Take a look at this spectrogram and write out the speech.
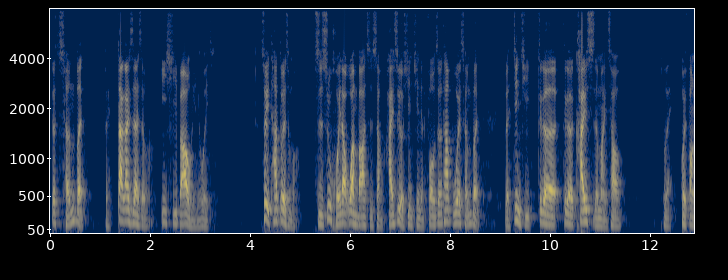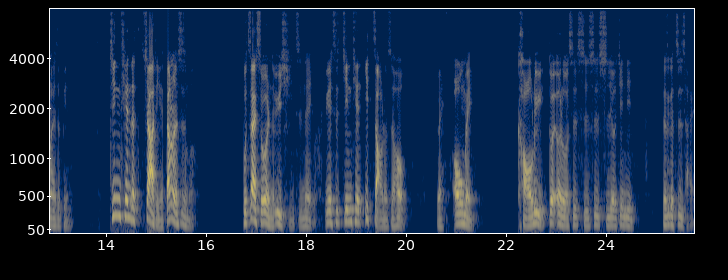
的成本，对，大概是在什么一七八五零的位置。所以他对什么指数回到万八之上还是有信心的，否则它不会成本。对近期这个这个开始的买超，对，会放在这边。今天的下跌当然是什么，不在所有人的预期之内嘛，因为是今天一早的时候，对欧美考虑对俄罗斯实施石油禁令的这个制裁，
